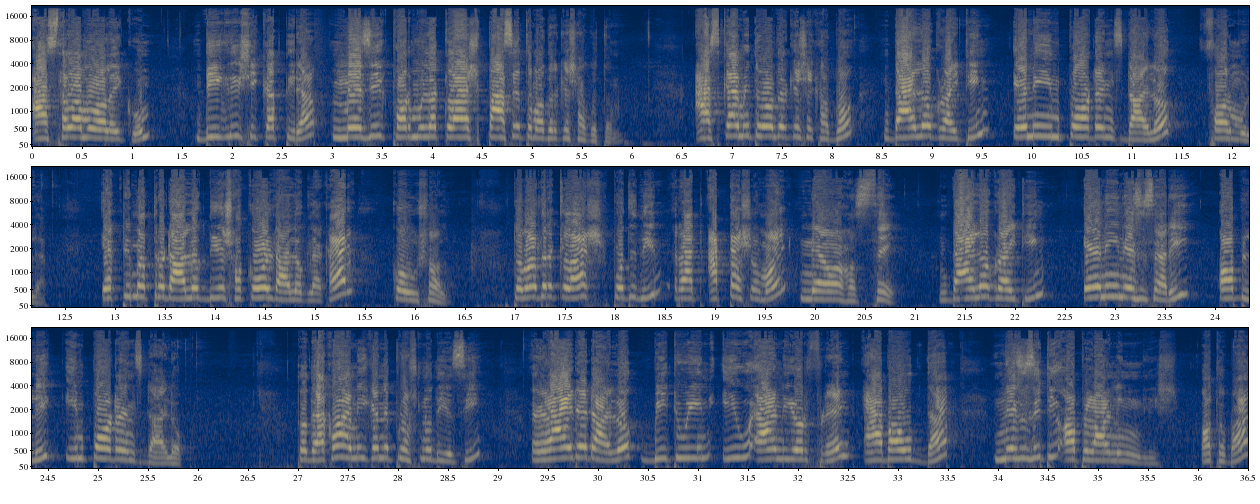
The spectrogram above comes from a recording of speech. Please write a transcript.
আসসালামু আলাইকুম। ডিগ্রি শিক্ষার্থীরা ম্যাজিক ফর্মুলা ক্লাস পাঁচে তোমাদেরকে স্বাগতম। আজকে আমি তোমাদেরকে শেখাবো dialogue writing any importance dialogue formula একটি মাত্র ডায়লগ দিয়ে সকল ডায়লগ লেখার কৌশল। তোমাদের ক্লাস প্রতিদিন রাত আটটার সময় নেওয়া হচ্ছে। Dialogue writing any necessary oblique importance dialogue তো দেখো আমি এখানে প্রশ্ন দিয়েছি। Write a dialogue between you and your friend about the necessity of learning English অথবা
